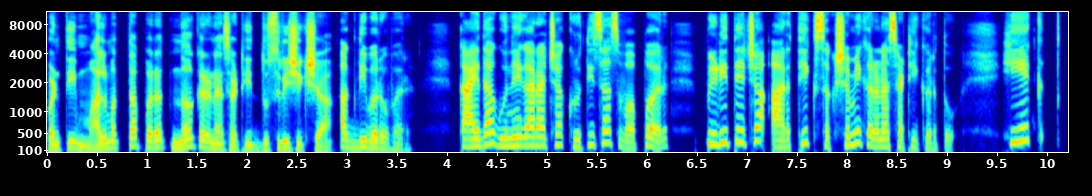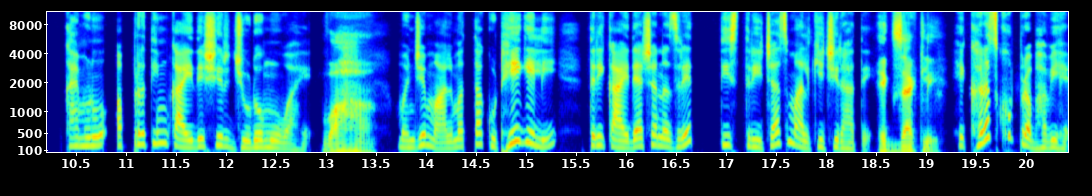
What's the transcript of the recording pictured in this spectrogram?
पण ती मालमत्ता परत न करण्यासाठी दुसरी शिक्षा. अगदी बरोबर. कायदा गुन्हेगाराच्या कृतीचाच वापर पीडितेच्या आर्थिक सक्षमीकरणासाठी करतो. ही एक काय म्हणू अप्रतिम कायदेशीर जुडो मूव आहे. वाह! म्हणजे मालमत्ता कुठेही गेली तरी कायद्याच्या नजरेत ती स्त्रीच्याच मालकीची राहते. एक्झॅक्टली हे खरंच खूप प्रभावी आहे.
